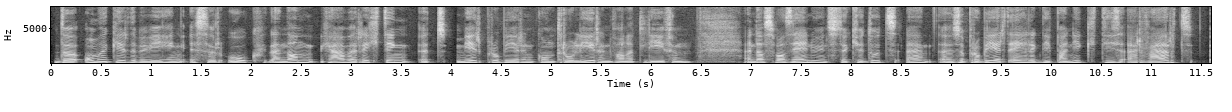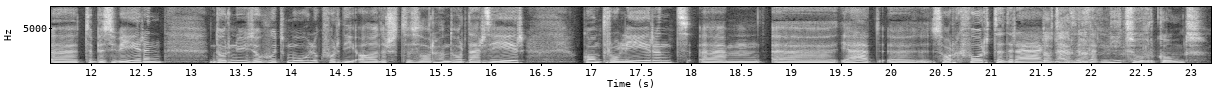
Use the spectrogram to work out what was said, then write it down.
De omgekeerde beweging is er ook. En dan gaan we richting het meer proberen controleren van het leven. En dat is wat zij nu een stukje doet. Hè. Ze probeert eigenlijk die paniek die ze ervaart uh, te bezweren door nu zo goed mogelijk voor die ouders te zorgen. Door daar zeer controlerend um, uh, ja, uh, zorg voor te dragen. Dat haar maar niets overkomt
